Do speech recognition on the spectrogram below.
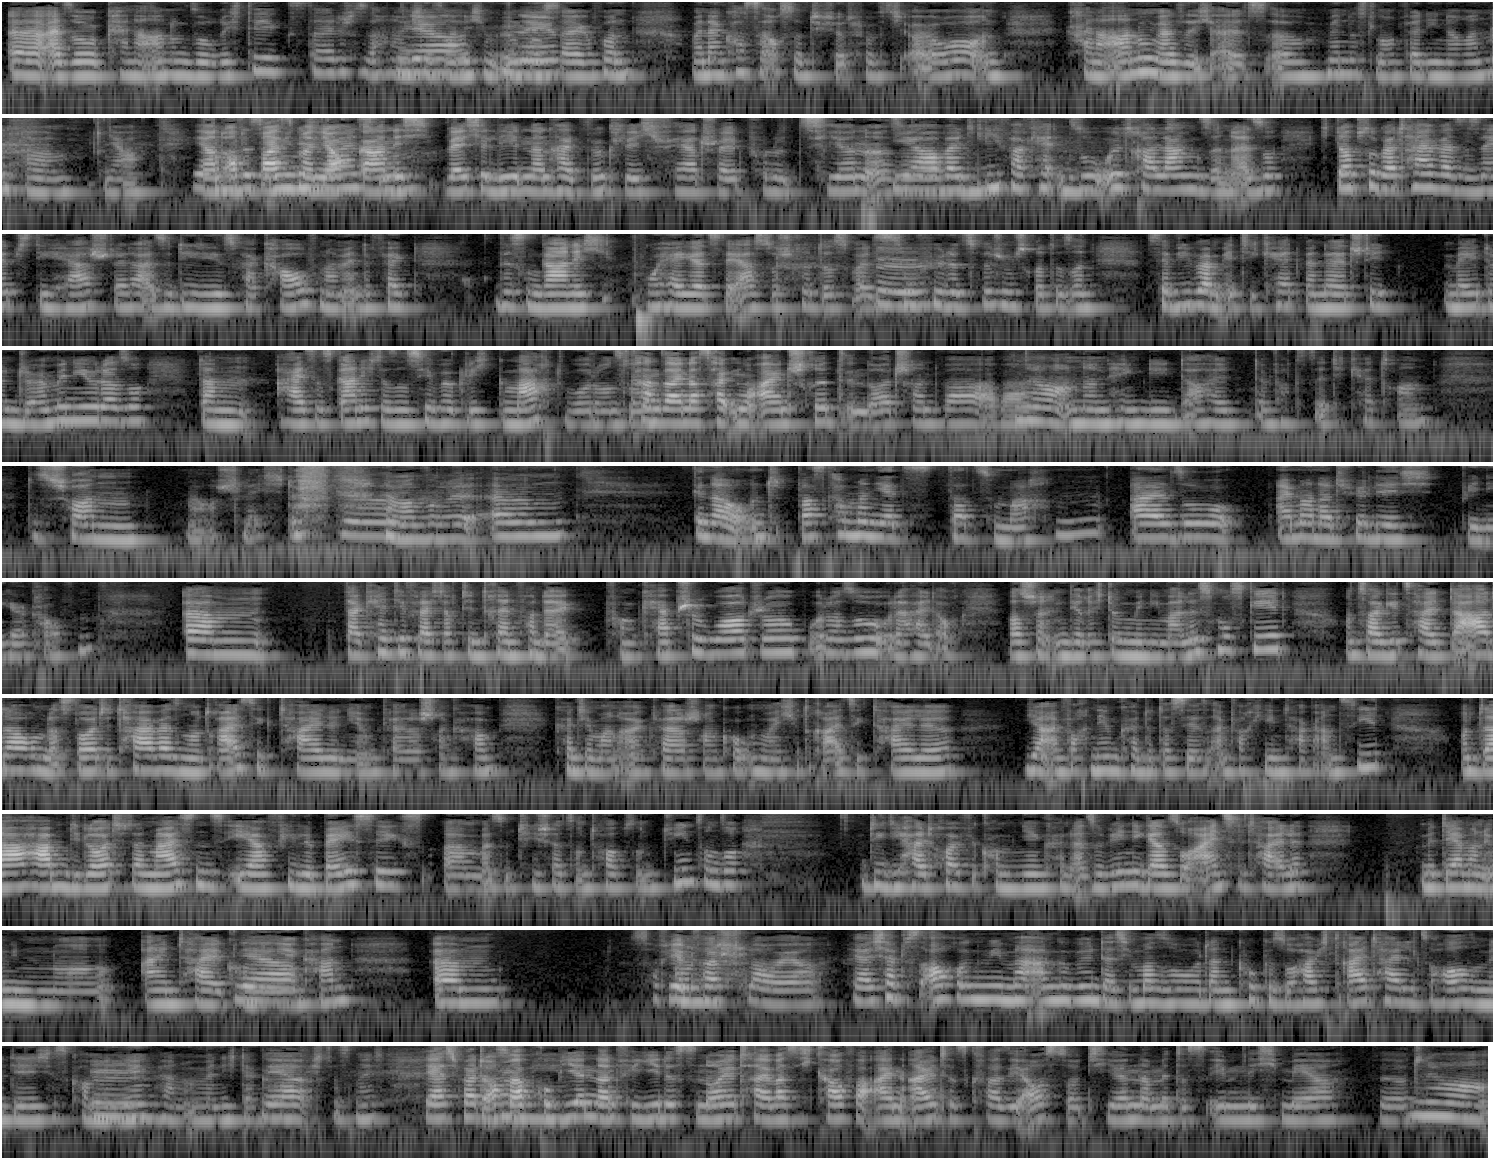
Äh, also, keine Ahnung, so richtig stylische Sachen habe ich jetzt noch nicht im Öko-Style nee. gefunden. Und dann kostet auch so ein T-Shirt 50 Euro und keine Ahnung, also ich als äh, Mindestlohnverdienerin, ähm, ja. Ja, und oft weiß man ja auch gar nicht, welche Läden dann halt wirklich Fairtrade produzieren. Also ja, weil die Lieferketten so ultra lang sind. Also ich glaube sogar teilweise selbst die Hersteller, also die, die es verkaufen, am Endeffekt wissen gar nicht, woher jetzt der erste Schritt ist, weil es mhm. so viele Zwischenschritte sind. Ist ja wie beim Etikett, wenn da jetzt steht Made in Germany oder so, dann heißt es gar nicht, dass es hier wirklich gemacht wurde und es so. Kann sein, dass halt nur ein Schritt in Deutschland war, aber. Ja, und dann hängen die da halt einfach das Etikett dran. Das ist schon ja, schlecht, ja. wenn man so will. Ähm, genau, und was kann man jetzt dazu machen? Also einmal natürlich weniger kaufen. Ähm, da kennt ihr vielleicht auch den Trend von der, vom Capsule Wardrobe oder so oder halt auch, was schon in die Richtung Minimalismus geht. Und zwar geht es halt da darum, dass Leute teilweise nur 30 Teile in ihrem Kleiderschrank haben. Könnt ihr mal in euren Kleiderschrank gucken, welche 30 Teile ihr einfach nehmen könntet, dass ihr es einfach jeden Tag anzieht. Und da haben die Leute dann meistens eher viele Basics, ähm, also T-Shirts und Tops und Jeans und so, die die halt häufig kombinieren können. Also weniger so Einzelteile, mit der man irgendwie nur ein Teil kombinieren ja. kann. Ähm, ist auf jeden und, Fall schlau, ja. Ja, ich habe das auch irgendwie mal angewöhnt, dass ich immer so dann gucke, so habe ich drei Teile zu Hause, mit denen ich das kombinieren mm. kann und wenn nicht, dann kaufe ja. ich das nicht. Ja, ich wollte auch mal probieren, dann für jedes neue Teil, was ich kaufe, ein altes quasi aussortieren, damit es eben nicht mehr wird. Ja.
